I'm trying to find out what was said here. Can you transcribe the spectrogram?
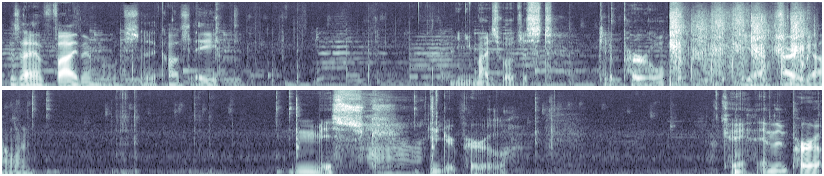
Because I have five emeralds and it costs eight. Mean, you might as well just get a pearl. Yeah, I already got one. Misk Ender Pearl. Okay, and then pearl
